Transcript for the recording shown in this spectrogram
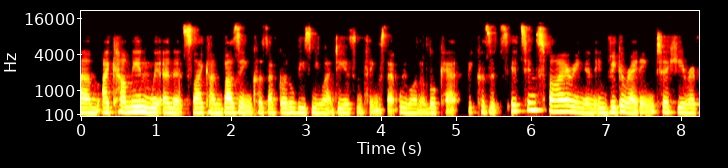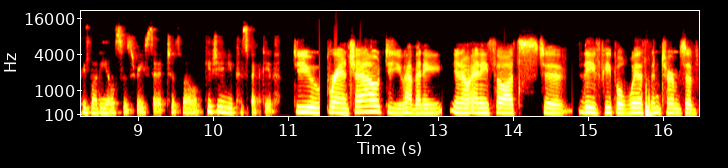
um, I come in and it's like I'm buzzing because I've got all these new ideas and things that we want to look at because it's it's inspiring and invigorating to hear everybody else's research as well. It gives you a new perspective. Do you branch out? Do you have any you know any thoughts to leave people with in terms of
